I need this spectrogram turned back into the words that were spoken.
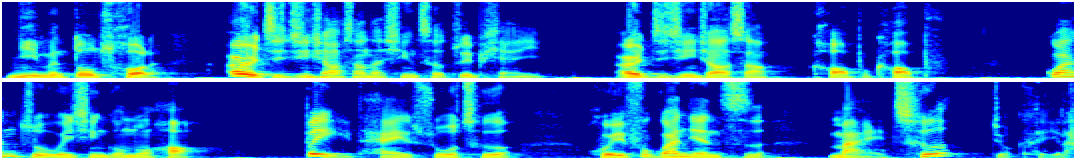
你们都错了。二级经销商的新车最便宜。二级经销商靠不靠谱？关注微信公众号“备胎说车”，回复关键词“买车”就可以了。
